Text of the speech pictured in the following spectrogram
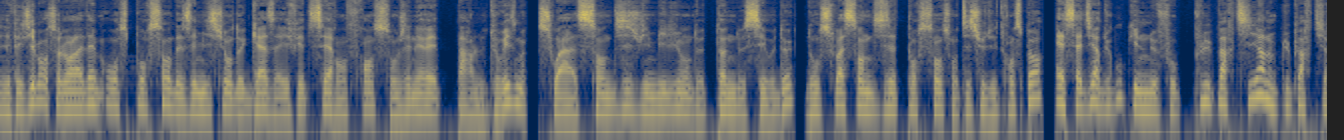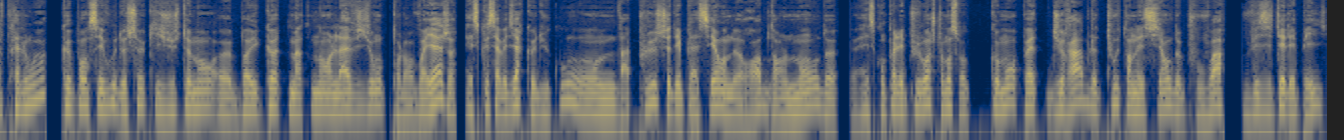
Effectivement, selon l'ADEME, 11% des émissions de gaz à effet de serre en France sont générées par le tourisme, soit 118 millions de tonnes de CO2, dont 77% sont issus du transport. Est-ce à dire du coup qu'il ne faut plus partir, ne plus partir très loin? Que pensez-vous de ceux qui justement euh, boycottent maintenant l'avion pour leur voyage? Est-ce que ça veut dire que du coup on ne va plus se déplacer en Europe, dans le monde? Est-ce qu'on peut aller plus loin justement sur comment on peut être durable tout en essayant de pouvoir visiter les pays?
